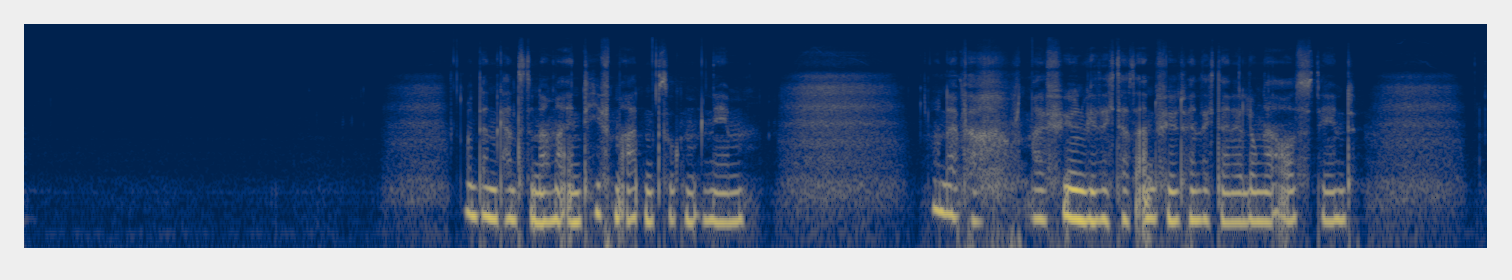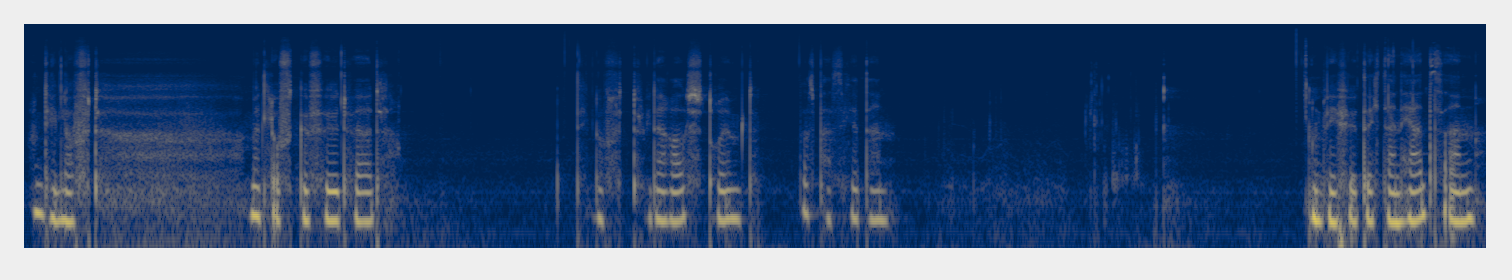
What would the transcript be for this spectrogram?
Und dann kannst du nochmal einen tiefen Atemzug nehmen. Und einfach mal fühlen, wie sich das anfühlt, wenn sich deine Lunge ausdehnt und die Luft mit Luft gefüllt wird. Die Luft wieder rausströmt. Was passiert dann? Und wie fühlt sich dein Herz an?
